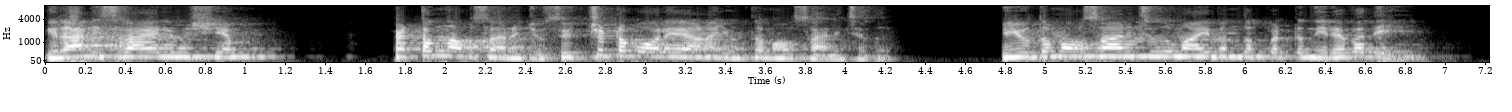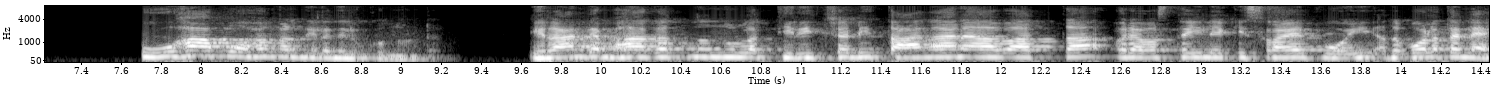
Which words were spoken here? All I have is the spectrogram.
ഇറാൻ ഇസ്രായേൽ വിഷയം പെട്ടെന്ന് അവസാനിച്ചു. സ്വിച്ചിട്ട പോലെയാണ് യുദ്ധം അവസാനിച്ചത്. ഈ യുദ്ധം അവസാനിച്ചതുമായി ബന്ധപ്പെട്ട് നിരവധി ഊഹാപോഹങ്ങൾ നിലനിൽക്കുന്നുണ്ട്. ഇറാന്റെ ഭാഗത്തു നിന്നുള്ള തിരിച്ചടി താങ്ങാനാവാത്ത ഒരവസ്ഥയിലേക്ക് ഇസ്രായേൽ പോയി. അതുപോലെ തന്നെ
